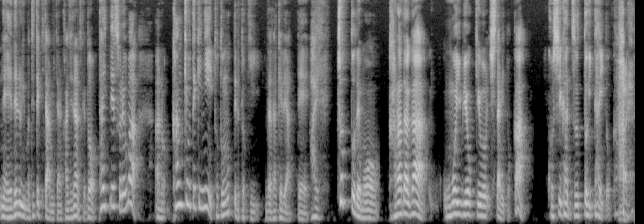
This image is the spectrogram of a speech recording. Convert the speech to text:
ねエネルギーも出てきたみたいな感じになるんですけど大抵それはあの環境的に整ってる時なだけであってはい。ちょっとでも体が重い病気をしたりとか腰がずっと痛いとか、はい。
